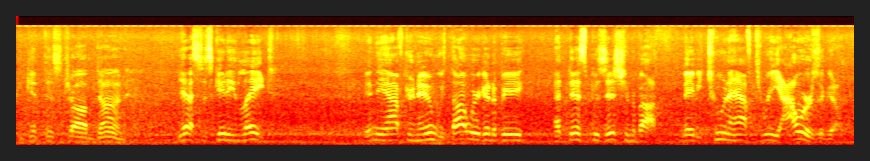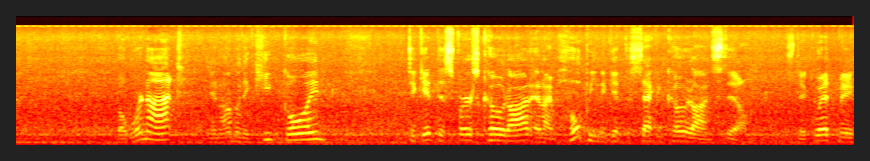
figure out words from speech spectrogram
to get this job done. Yes, it's getting late in the afternoon. We thought we were going to be at this position about maybe two and a half, three hours ago but we're not. And I'm going to keep going to get this first coat on and I'm hoping to get the second coat on still. Stick with me.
